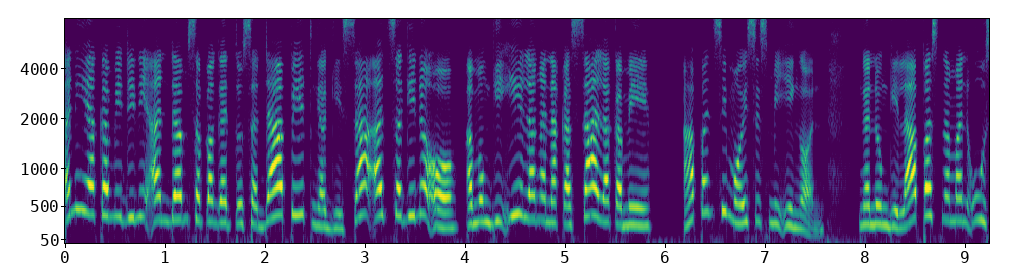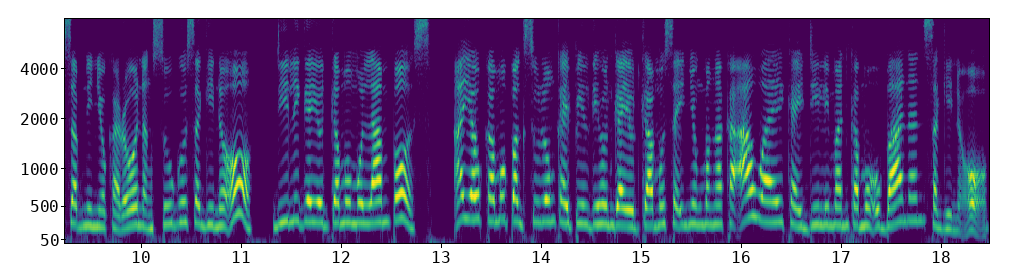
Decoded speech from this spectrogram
aniya kami dini andam sa pagadto sa dapit nga gisaad sa Ginoo, among giila nga nakasala kami. Apan si Moises miingon, nganong gilapas naman usab ninyo karon ang sugo sa Ginoo, dili gayod kamo mulampos. Ayaw kamo pagsulong kay pildihon gayod kamo sa inyong mga kaaway kay dili man kamo ubanan sa Ginoo.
